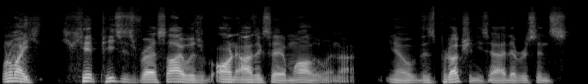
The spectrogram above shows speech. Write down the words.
one of my hit pieces for SI was on Isaac Seumalo, and uh, you know this production he's had ever since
